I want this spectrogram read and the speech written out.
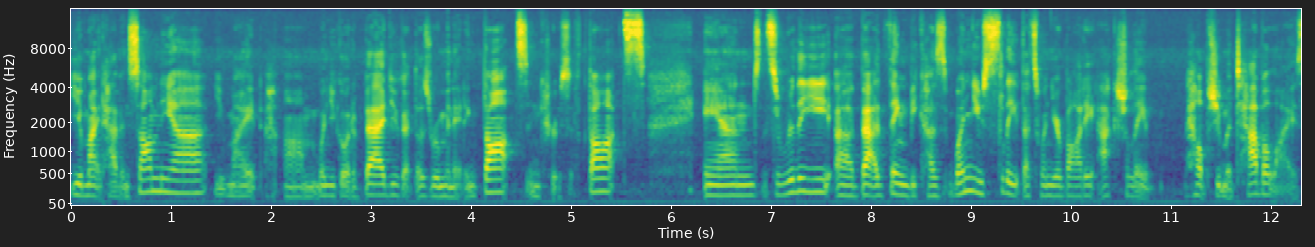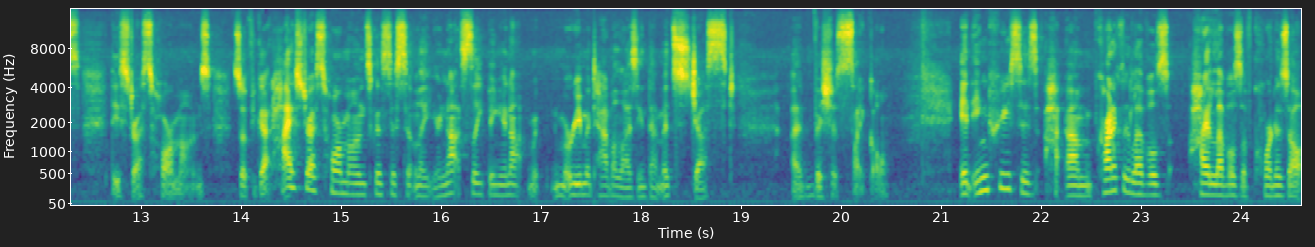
You might have insomnia. You might, um, when you go to bed, you get those ruminating thoughts, intrusive thoughts. And it's a really uh, bad thing because when you sleep, that's when your body actually helps you metabolize these stress hormones. So if you've got high stress hormones consistently, you're not sleeping, you're not re- remetabolizing them, it's just a vicious cycle it increases um, chronically levels high levels of cortisol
